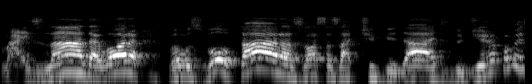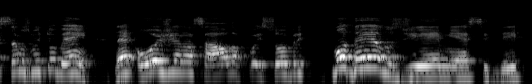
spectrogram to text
mais nada. Agora vamos voltar às nossas atividades do dia. Já começamos muito bem, né? Hoje a nossa aula foi sobre modelos de MSD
